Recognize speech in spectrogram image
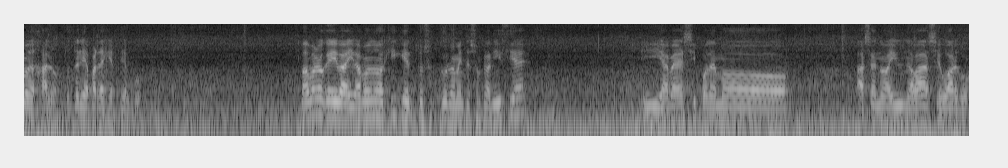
Vamos a dejarlo, tontería para aquí el tiempo Vámonos que iba ahí, vámonos aquí Que esto seguramente son planicies. Y a ver si podemos Hacernos ahí una base o algo.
